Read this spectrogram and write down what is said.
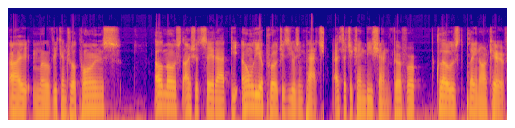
I move the control points almost I should say that the only approach is using patch at such a condition therefore closed planar curves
